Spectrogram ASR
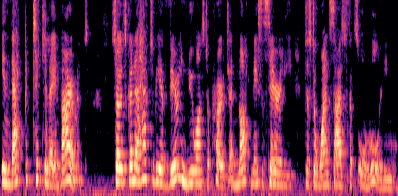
in that particular environment. So it's going to have to be a very nuanced approach and not necessarily just a one size fits all rule anymore.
